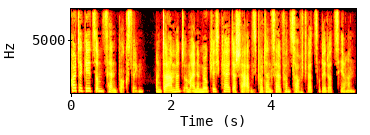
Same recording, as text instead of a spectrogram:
Heute geht es um Sandboxing und damit um eine Möglichkeit, das Schadenspotenzial von Software zu reduzieren.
